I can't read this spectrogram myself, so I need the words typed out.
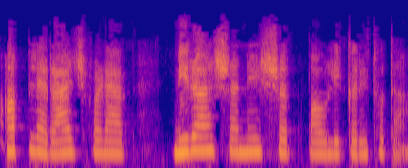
आपल्या राजवाड्यात निराशाने शतपावली करीत होता.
